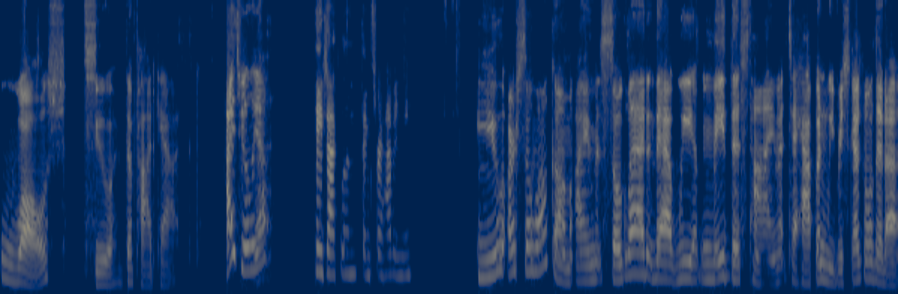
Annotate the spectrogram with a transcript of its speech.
Walsh to the podcast. Hi, Julia. Hey, Jacqueline. Thanks for having me. You are so welcome. I'm so glad that we made this time to happen. We rescheduled it a,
